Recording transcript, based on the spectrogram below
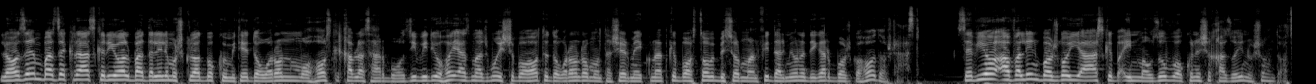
لازم به ذکر است که ریال به دلیل مشکلات با کمیته داوران ماهاست که قبل از هر بازی ویدیوهایی از مجموع اشتباهات داوران را منتشر می کند که باستاب بسیار منفی در میان دیگر باشگاه ها داشته است. سویا اولین باشگاهی است که به این موضوع واکنش قضایی نشان داد.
